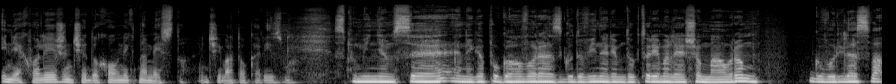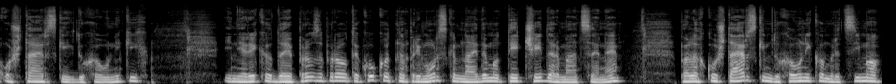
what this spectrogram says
In je hvaležen, če je duhovnik na mestu in če ima to karizmo. Spominjam se enega pogovora z zgodovinarjem dr. Alešom Maurom, govorila sva o štajerskih duhovnikih. In je rekel, da je pravzaprav tako, kot na primorskem najdemo te čedarmace, ne? pa lahko štajerskim duhovnikom recimo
